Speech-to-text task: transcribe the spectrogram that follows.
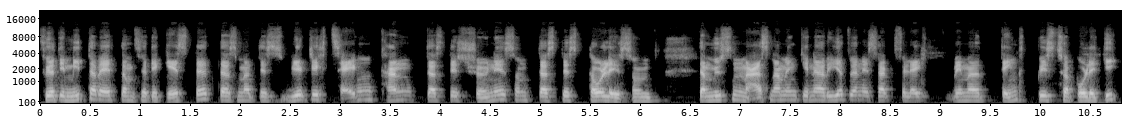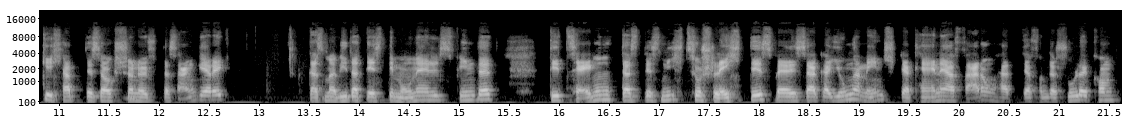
für die Mitarbeiter und für die Gäste, dass man das wirklich zeigen kann, dass das schön ist und dass das toll ist. Und da müssen Maßnahmen generiert werden. Ich sage vielleicht, wenn man denkt bis zur Politik, ich habe das auch schon öfters angeregt, dass man wieder Testimonials findet, die zeigen, dass das nicht so schlecht ist, weil ich sage, ein junger Mensch, der keine Erfahrung hat, der von der Schule kommt,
